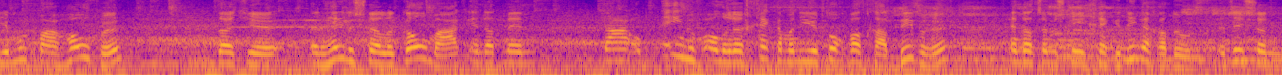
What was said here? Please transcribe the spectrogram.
Je moet maar hopen dat je een hele snelle goal maakt. En dat men daar op een of andere gekke manier toch wat gaat bibberen. En dat ze misschien gekke dingen gaat doen. Het is een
